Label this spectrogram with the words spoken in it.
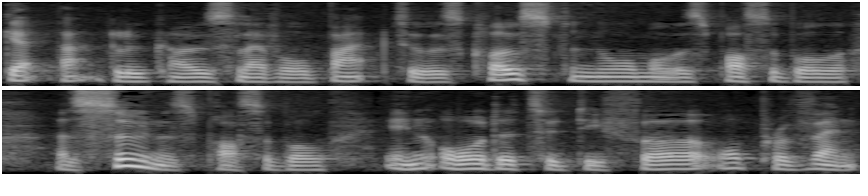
get that glucose level back to as close to normal as possible as soon as possible in order to defer or prevent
